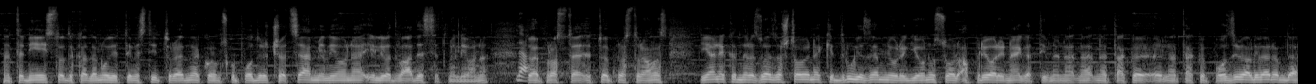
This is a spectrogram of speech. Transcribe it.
Znate, nije isto da kada nudite investitoru jedno ekonomsko područje od 7 miliona ili od 20 miliona. Da. To, je prosto, to je prosto realnost. Ja nekad ne razumijem zašto ove neke druge zemlje u regionu su a priori negativne na, na, na, takve, na takve pozive, ali verujem da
